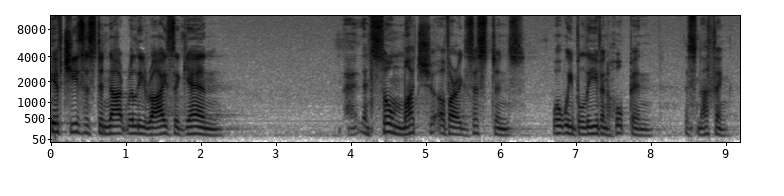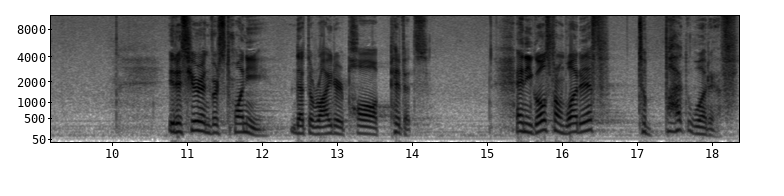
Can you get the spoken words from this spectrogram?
If Jesus did not really rise again, then so much of our existence, what we believe and hope in, is nothing. It is here in verse 20 that the writer Paul pivots. And he goes from what if to but what if.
